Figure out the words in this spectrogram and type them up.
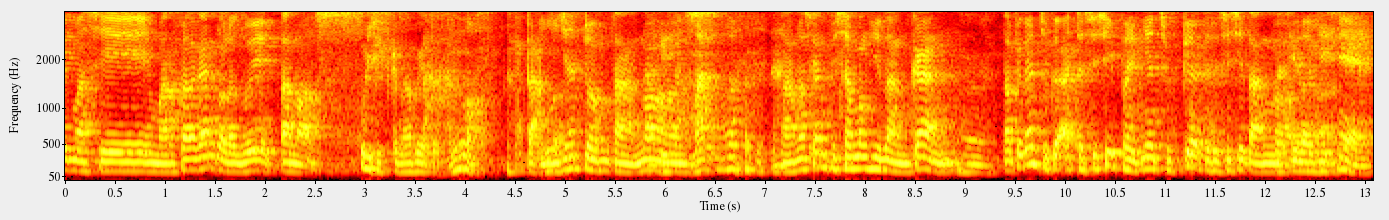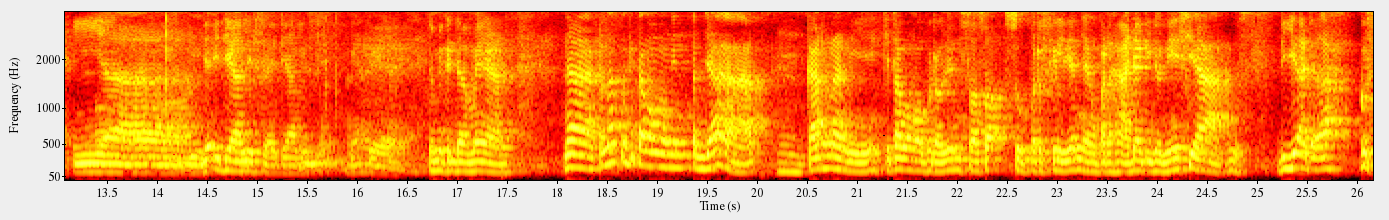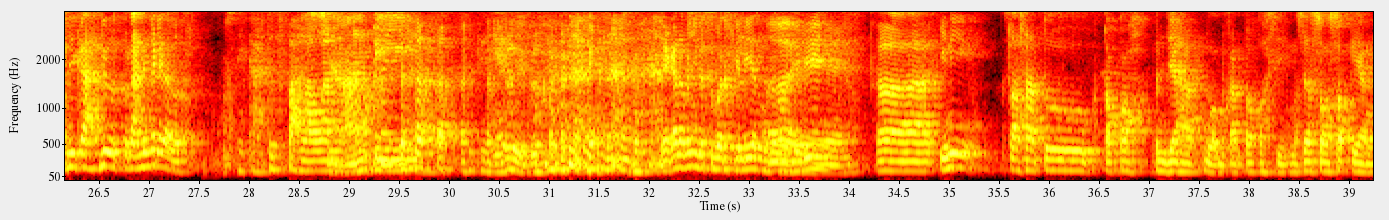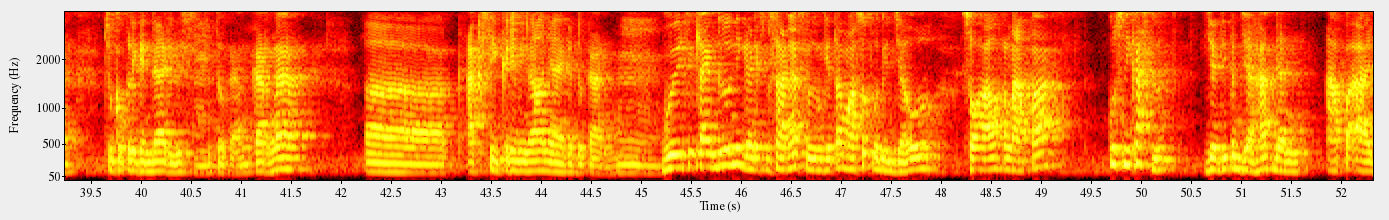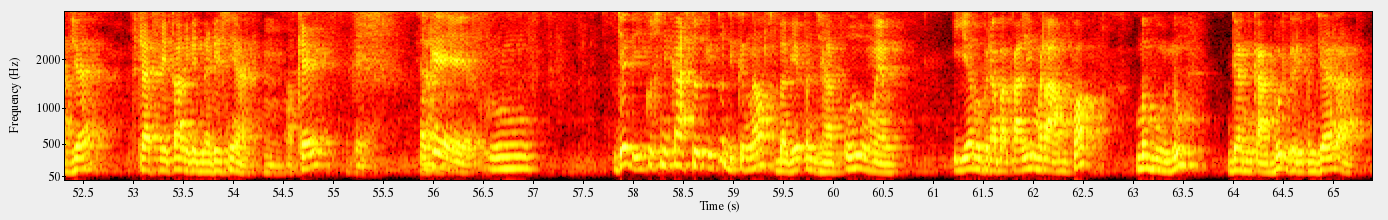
masih Marvel kan, kalau gue Thanos. Wih, kenapa itu? Thanos Thanos. Iya dong Thanos. Thanos kan bisa menghilangkan. Hmm. Tapi kan juga ada sisi baiknya juga dari sisi Thanos. sosiologisnya ya Iya. Dia idealis ya, idealis. Iya, Oke. iya. Demi kedamaian. Nah, kenapa kita ngomongin penjahat? Karena nih kita mau ngobrolin sosok super villain yang pernah ada di Indonesia. Dia adalah Kusni Kasdut. Pernah denger ya lo? Kusnika itu tuh pahlawan Siapa? anti anti hero ya bro ya kan namanya juga super villain bro. Oh, Jadi iya, iya. eh, ini salah satu tokoh penjahat. Wah, bukan tokoh sih. Maksudnya sosok yang cukup legendaris Hmm. gitu kan. Karena eh, aksi kriminalnya gitu kan. Hmm. Gue ceritain dulu nih garis besarnya sebelum kita masuk lebih jauh soal kenapa Kusni Kasdut jadi penjahat dan apa aja cerita-cerita legendarisnya. Oke? oke Oke. hmm, jadi Kusni Kasdut itu dikenal sebagai penjahat ulu men. Ia beberapa kali merampok, membunuh, dan kabur dari penjara.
